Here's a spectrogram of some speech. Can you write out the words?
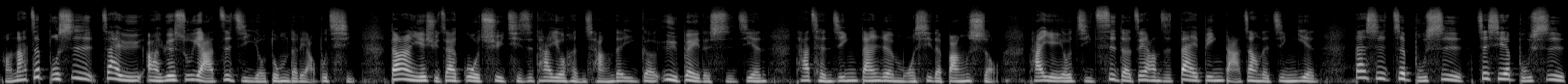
好，那这不是在于啊，约书亚自己有多么的了不起。当然，也许在过去，其实他有很长的一个预备的时间。他曾经担任摩西的帮手，他也有几次的这样子带兵打仗的经验。但是，这不是这些不是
